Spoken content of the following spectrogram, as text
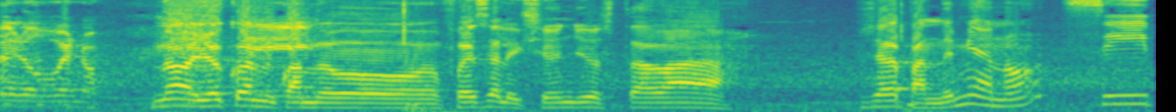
Pero bueno. No, yo cuando, este, cuando fue esa elección yo estaba... Pues era pandemia, ¿no? Sí,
